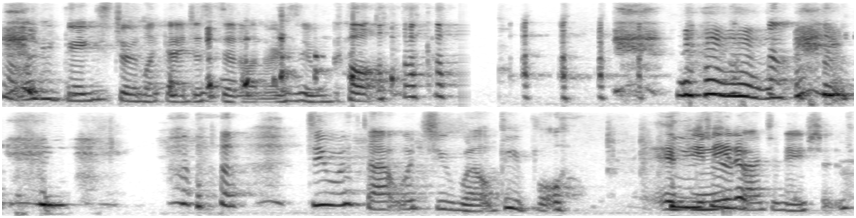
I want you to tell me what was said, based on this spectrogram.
Not like a gangster like I just did on our Zoom call. Do with that what you will, people. if you Use your need a, imagination.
